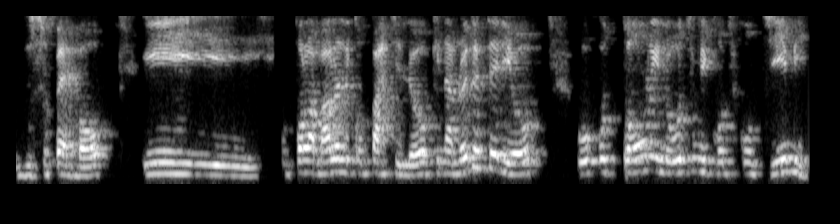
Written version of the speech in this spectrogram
do Super Bowl. E o Polamalo ele compartilhou que na noite anterior o, o Tony, no último encontro com o time,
